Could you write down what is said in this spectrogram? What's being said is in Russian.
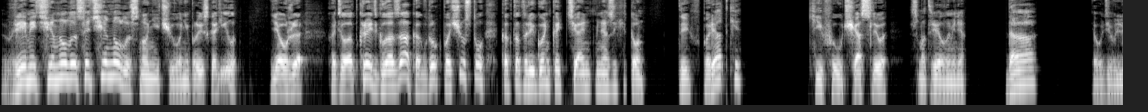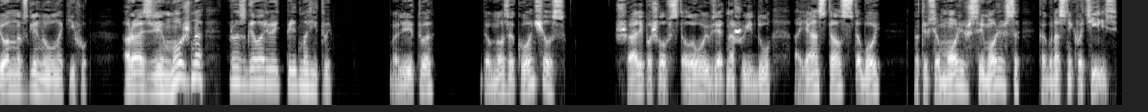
Время тянулось и тянулось, но ничего не происходило. Я уже хотел открыть глаза, как вдруг почувствовал, как кто-то легонько тянет меня за хитон. — Ты в порядке? Кифа участливо смотрел на меня. — Да. Я удивленно взглянул на Кифу. — Разве можно разговаривать перед молитвой? — Молитва давно закончилась. Шали пошел в столовую взять нашу еду, а я остался с тобой. Но ты все молишься и молишься, как бы нас не хватились.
